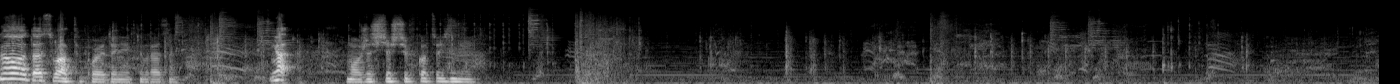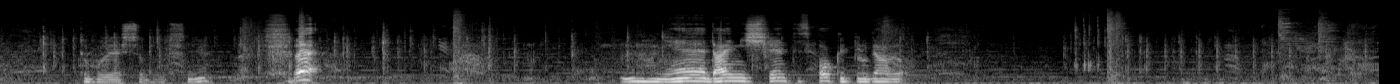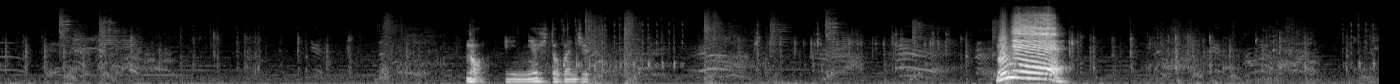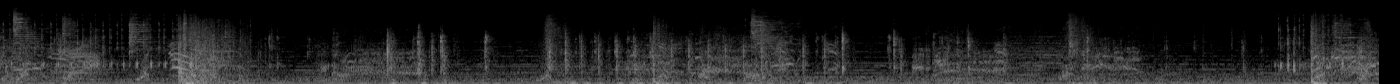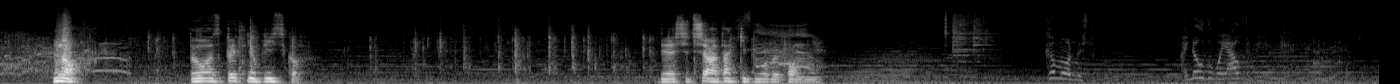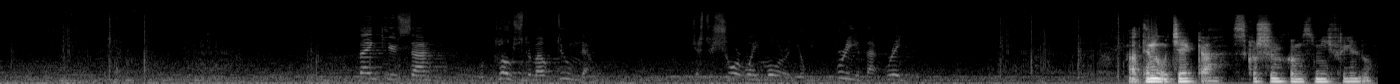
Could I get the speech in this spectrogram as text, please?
No, to jest łatwy pojedynek tym razem. A, może się szybko coś zmieni. Tu był jeszcze włócznie. E! No nie, daj mi święty spokój, plugawy. I niech to będzie. No nie! No! Było zbytnio blisko. Jeszcze trzy ataki byłoby po mnie. Thank you, Sam. We're close to Mount Doom now. Just a short way more and you'll be free of that ring. A ten ucieka z koszulką z Mifrilu.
